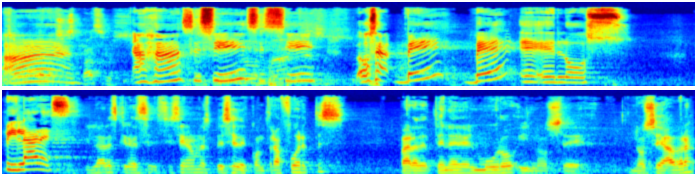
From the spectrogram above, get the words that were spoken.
Ah, ajá, sí, sí, sí, sí. O sea, ve, ve eh, eh, los pilares. Pilares que se se hicieran una especie de contrafuertes para detener el muro y no se, no se abra.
